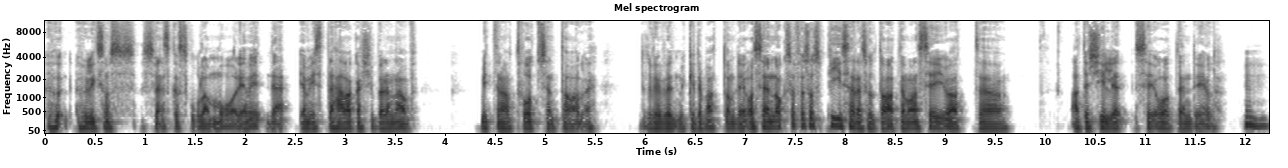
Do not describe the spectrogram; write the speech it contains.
hur, hur liksom svenska skolan mår. Jag, det, jag minns det här var kanske början av mitten av 2000-talet. Det var väldigt mycket debatt om det. Och sen också förstås PISA-resultaten. Man ser ju att, uh, att det skiljer sig åt en del. Mm.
